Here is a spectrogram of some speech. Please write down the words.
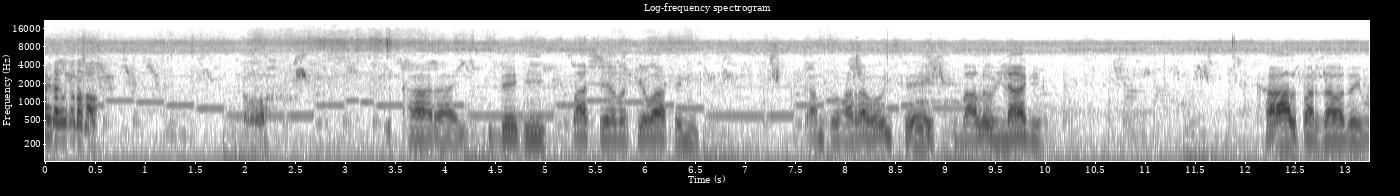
এই সাগর কথা খারাই দেখি পাশে আবার কেউ আসেনি। কাম তো হারা হইছে, ভালোই লাগে। খাল পার যাওয়া যাইব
